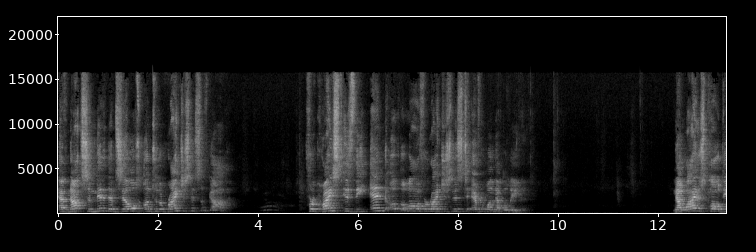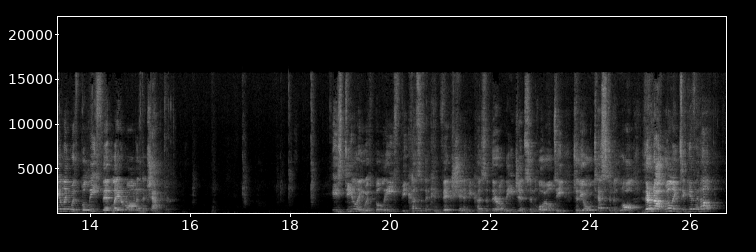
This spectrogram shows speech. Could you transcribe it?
have not submitted themselves unto the righteousness of God. For Christ is the end of the law for righteousness to everyone that believeth. Now, why is Paul dealing with belief then later on in the chapter? He's dealing with belief because of the conviction and because of their allegiance and loyalty to the Old Testament law. They're not willing to give it up.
